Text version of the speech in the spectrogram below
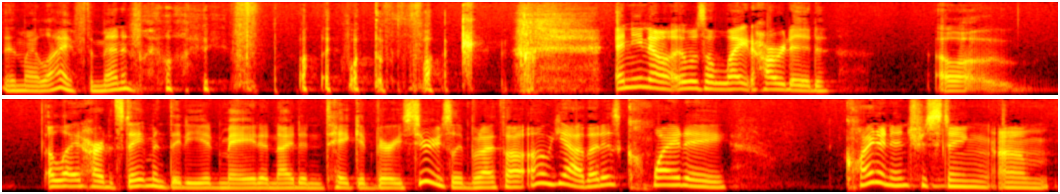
in my life, the men in my life. like, what the fuck? And you know, it was a lighthearted uh, a lighthearted statement that he had made, and I didn't take it very seriously. But I thought, oh yeah, that is quite a quite an interesting um,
